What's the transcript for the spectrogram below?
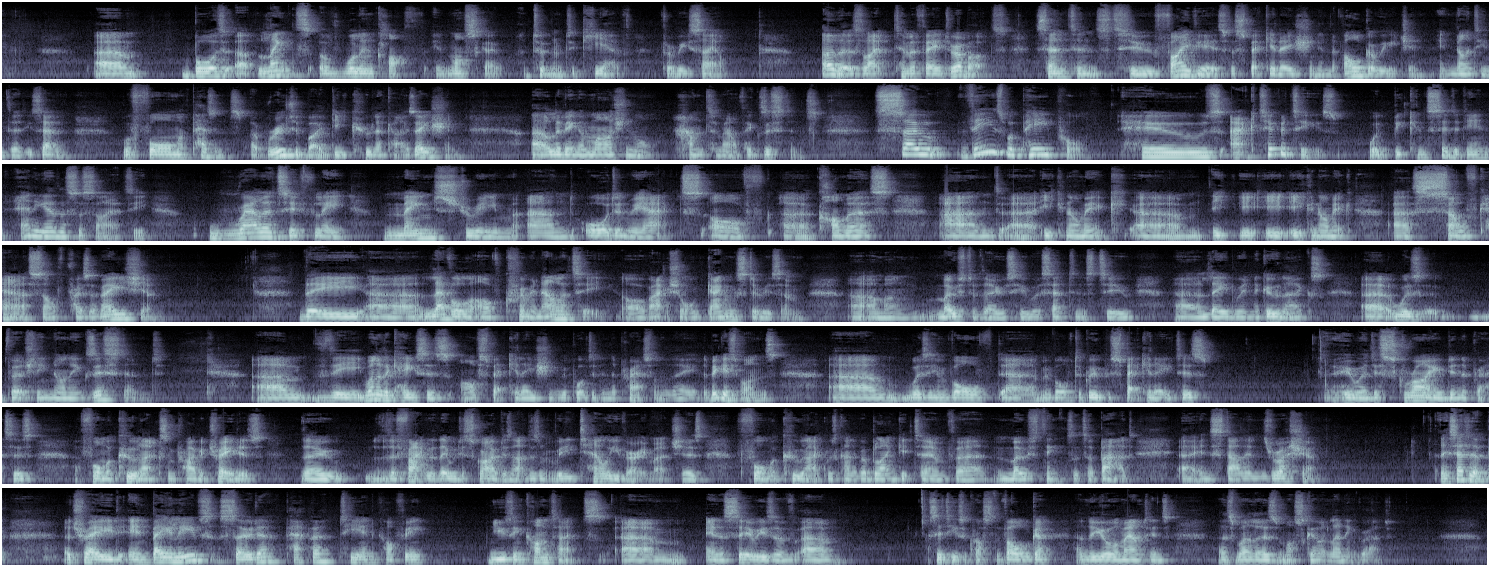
um, bought up lengths of woolen cloth in Moscow and took them to Kiev for resale. Others, like Timofey Drobot, sentenced to five years for speculation in the Volga region in 1937, were former peasants uprooted by dekulakization, uh, living a marginal hand to mouth existence. So these were people whose activities would be considered in any other society relatively mainstream and ordinary acts of uh, commerce and uh, economic um, e- e- economic uh, self care, self preservation. The uh, level of criminality, of actual gangsterism, uh, among most of those who were sentenced to uh, labour in the gulags uh, was virtually non existent. Um, the one of the cases of speculation reported in the press, one of the, the biggest ones, um, was involved um, involved a group of speculators who were described in the press as former kulaks and private traders though the fact that they were described as that doesn't really tell you very much, as former kulak was kind of a blanket term for most things that are bad uh, in Stalin's Russia. They set up a trade in bay leaves, soda, pepper, tea, and coffee, using contacts um, in a series of um, cities across the Volga and the Ural Mountains, as well as Moscow and Leningrad.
